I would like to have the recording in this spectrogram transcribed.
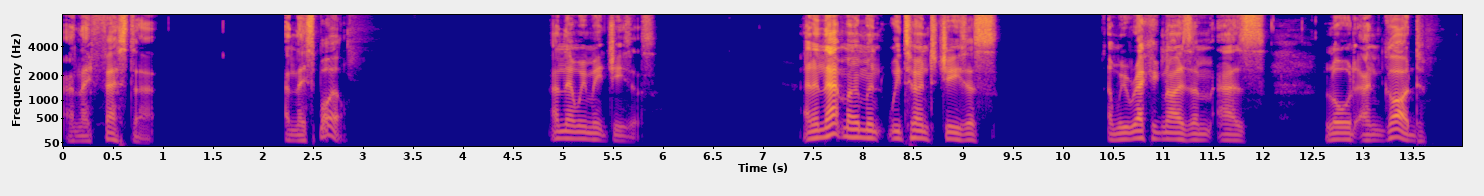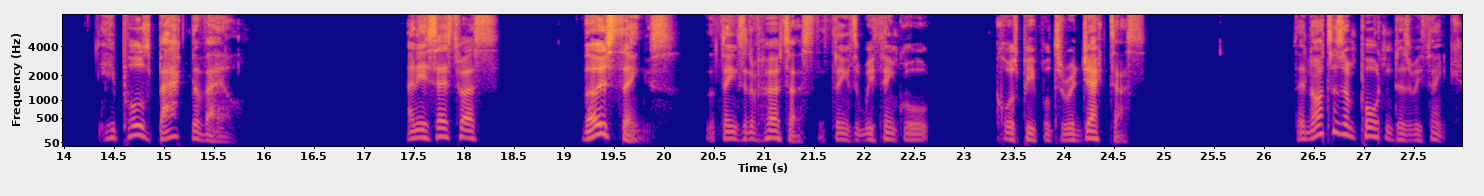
and they fester and they spoil. And then we meet Jesus. And in that moment, we turn to Jesus and we recognize him as Lord and God. He pulls back the veil and he says to us, Those things, the things that have hurt us, the things that we think will cause people to reject us, they're not as important as we think.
